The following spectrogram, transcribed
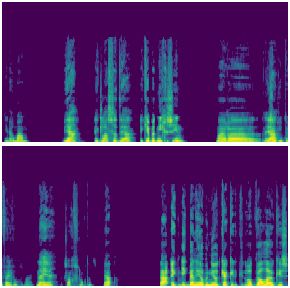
In Oman. Ja, ik las het, ja. Ik heb het niet gezien. Maar, eh Nee, ja. is ook niet op tv volgens mij. Nee, hè? Ik zag het vanochtend. Ja. Ja, ik, ik ben heel benieuwd. Kijk, ik- wat wel leuk is,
